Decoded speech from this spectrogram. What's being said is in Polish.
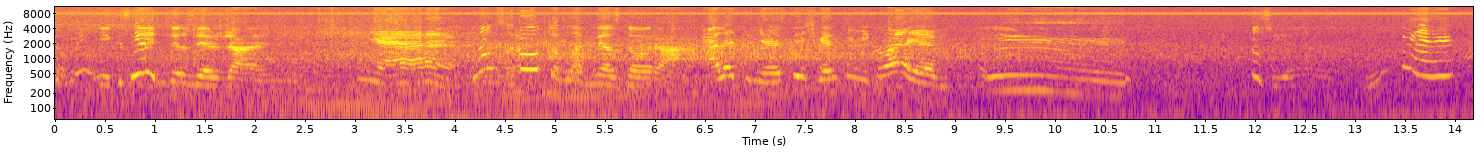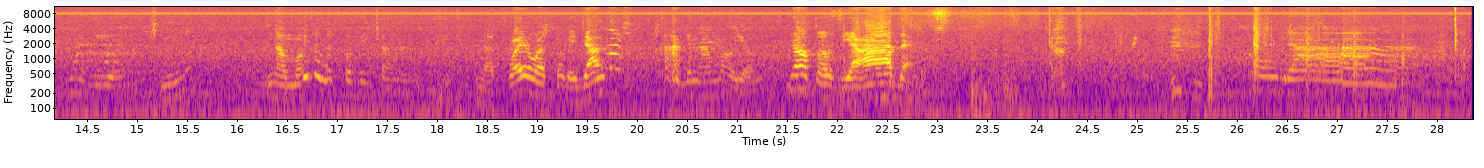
Dominik, zjedź ze zjeżdżalni. Nie, No zrób to dla Gwiazdora. ale ty nie jesteś świętym Mikołajem. Mm. No zjedź. Nie. Na moją odpowiedzialność. Na twoją odpowiedzialność? Tak, na moją. No to zjadę. Dobra.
